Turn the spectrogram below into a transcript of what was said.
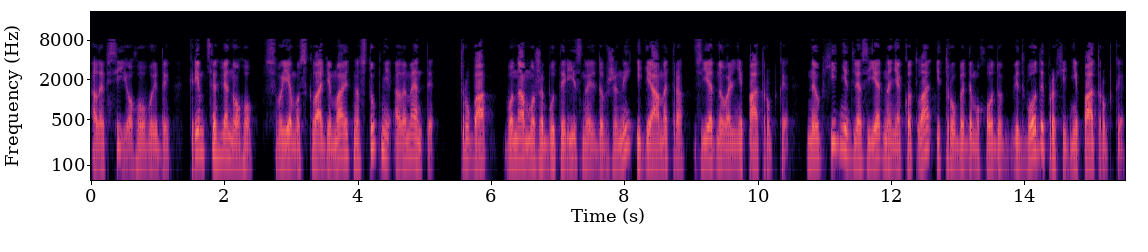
але всі його види, крім цегляного, в своєму складі мають наступні елементи: труба, вона може бути різної довжини і діаметра, з'єднувальні патрубки, необхідні для з'єднання котла і труби димоходу, відводи прохідні патрубки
